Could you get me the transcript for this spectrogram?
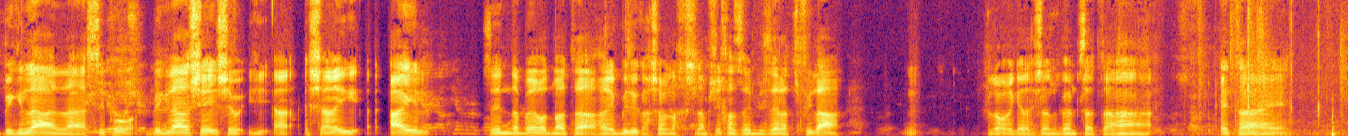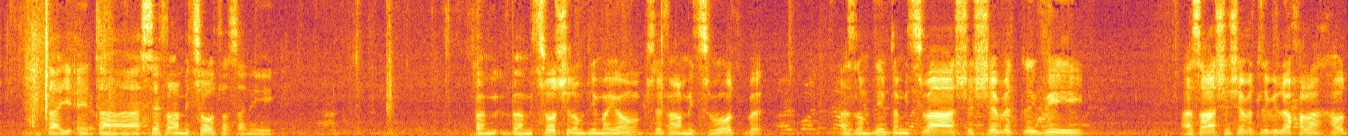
בגלל הסיפור, בגלל שהרי עיל, זה נדבר עוד מעט, הרי בדיוק עכשיו נמשיך על זה מזה לתפילה. לא, רגע, יש לנו באמצע את ה... את ה... את הספר המצוות, אז אני... במצוות שלומדים היום, בספר המצוות, אז לומדים את המצווה ששבט לוי, האזהרה ששבט לוי לא יכול לחיות,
